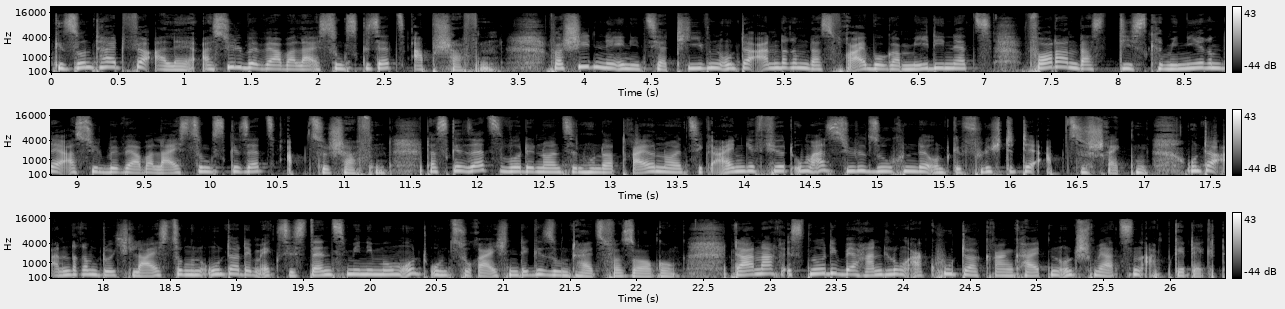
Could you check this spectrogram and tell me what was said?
Gesundheit für alle, Asylbewerberleistungsgesetz abschaffen. Verschiedene Initiativen, unter anderem das Freiburger Medinetz, fordern das diskriminierende Asylbewerberleistungsgesetz abzuschaffen. Das Gesetz wurde 1993 eingeführt, um Asylsuchende und Geflüchtete abzuschrecken, unter anderem durch Leistungen unter dem Existenzminimum und unzureichende Gesundheitsversorgung. Danach ist nur die Behandlung akuter Krankheiten und Schmerzen abgedeckt.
